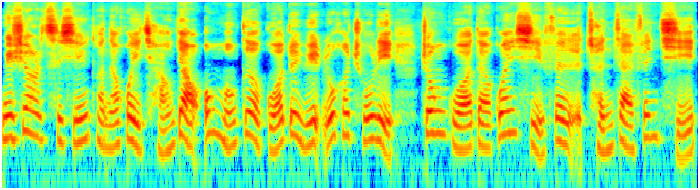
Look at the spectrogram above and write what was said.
米歇尔此行可能会强调欧盟各国对于如何处理中国的关系分存在分歧，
